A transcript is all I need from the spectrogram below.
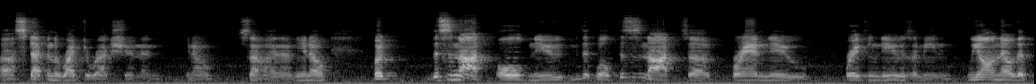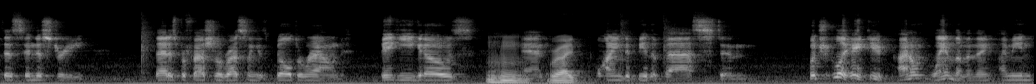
a step in the right direction, and you know, so uh, you know, but this is not old news. Well, this is not uh, brand new breaking news. I mean, we all know that this industry, that is professional wrestling, is built around big egos mm-hmm. and right. wanting to be the best. And which, like, hey, dude, I don't blame them. And they, I mean,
